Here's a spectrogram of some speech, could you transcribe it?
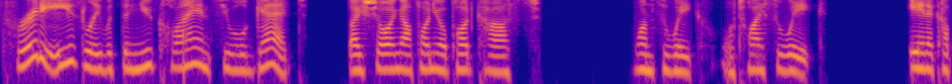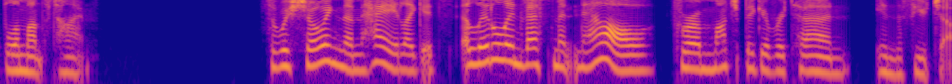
pretty easily with the new clients you will get by showing up on your podcast once a week or twice a week in a couple of months time. So we're showing them, hey, like it's a little investment now for a much bigger return in the future.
